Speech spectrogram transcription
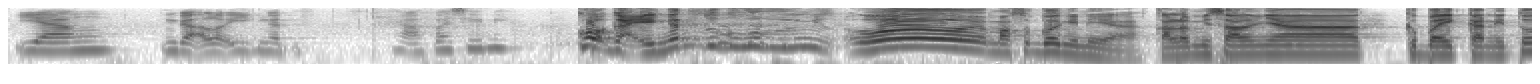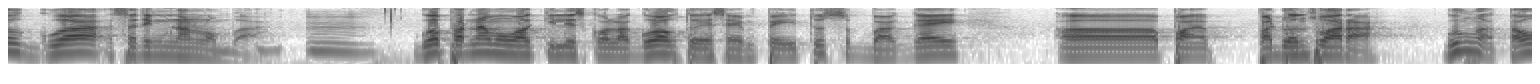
yang nggak lo inget apa sih ini Kok gak inget tuh gua- gua- Oh maksud gue gini ya Kalau misalnya kebaikan itu gue sering menang lomba Hmm. Gua pernah mewakili sekolah gua waktu SMP itu sebagai eh, pa- paduan suara. Gua nggak tahu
